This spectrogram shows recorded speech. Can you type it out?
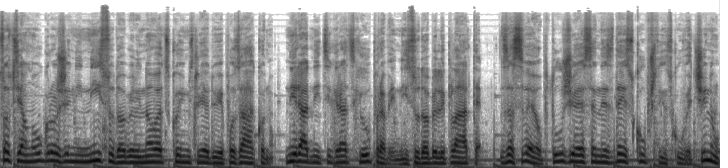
Socijalno ugroženi nisu dobili novac kojim slijeduje po zakonu. Ni radnici gradske uprave nisu dobili plate. Za sve optužio je SNSD skupštinsku većinu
